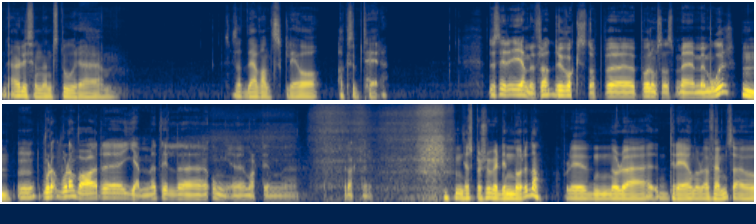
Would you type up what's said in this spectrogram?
Det er jo liksom den store Jeg syns at det er vanskelig å akseptere. Du sier hjemmefra. Du vokste opp eh, på Romsås med, med mor. Mm. Mm. Hvordan, hvordan var eh, hjemmet til unge Martin Raknerud? Det spørs jo veldig når, da. Fordi når du er tre og når du er fem, så er jo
